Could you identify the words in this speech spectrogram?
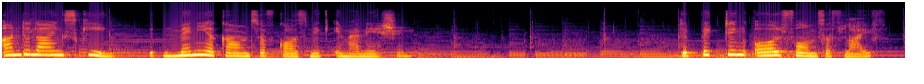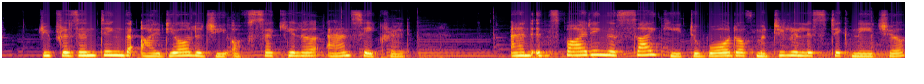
underlying scheme with many accounts of cosmic emanation depicting all forms of life, representing the ideology of secular and sacred, and inspiring a psyche to ward off materialistic nature,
